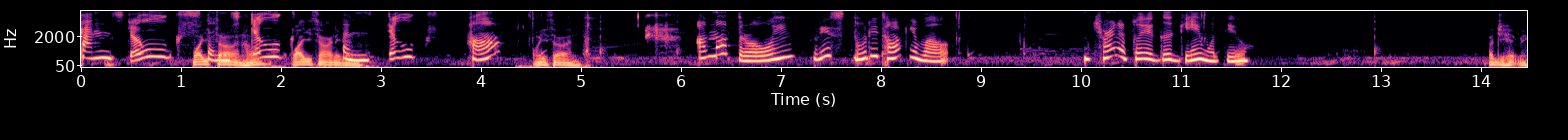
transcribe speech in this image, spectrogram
Ten strokes. Why are you throwing, huh? strokes. Why are you throwing again? Ten strokes. Huh? What are you throwing? I'm not throwing. What are you, what are you talking about? I'm trying to play a good game with you. Why'd you hit me?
